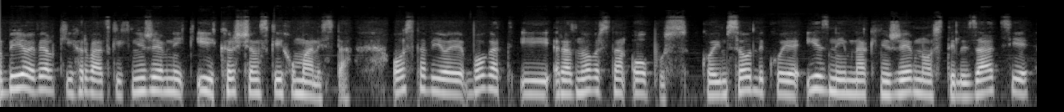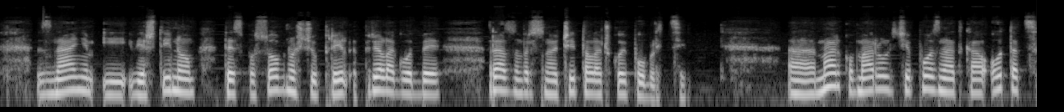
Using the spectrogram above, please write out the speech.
bio je veliki hrvatski književnik i kršćanski humanista. Ostavio je bogat i raznovrstan opus kojim se odlikuje iznimna književnost stilizacije, znanjem i vještinom te sposobnošću pri- prilagodbe raznovrsnoj čitalačkoj publici. A, Marko Marulić je poznat kao otac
